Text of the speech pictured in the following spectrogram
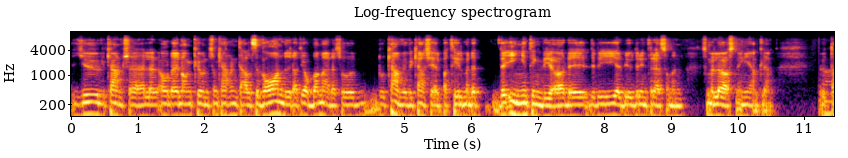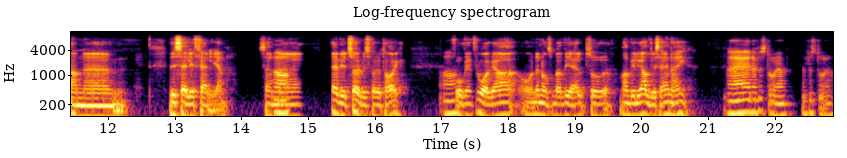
hjul kanske eller om det är någon kund som kanske inte alls är van vid att jobba med det så då kan vi väl kanske hjälpa till men det, det är ingenting vi gör. Det, det, vi erbjuder inte det som en, som en lösning egentligen. Utan eh, vi säljer fälgen. Sen ja. eh, är vi ett serviceföretag. Ja. Får vi en fråga och det är någon som behöver hjälp så man vill ju aldrig säga nej. Nej, det förstår jag. Det förstår jag.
